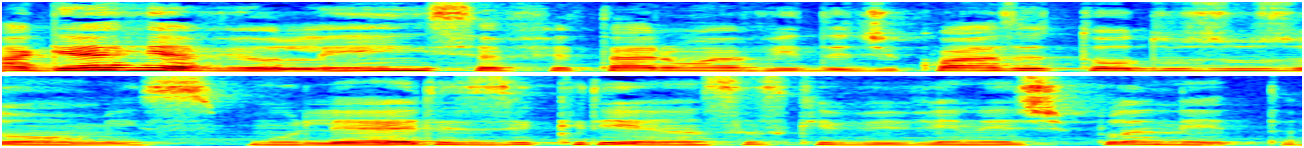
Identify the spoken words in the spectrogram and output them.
A guerra e a violência afetaram a vida de quase todos os homens, mulheres e crianças que vivem neste planeta.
